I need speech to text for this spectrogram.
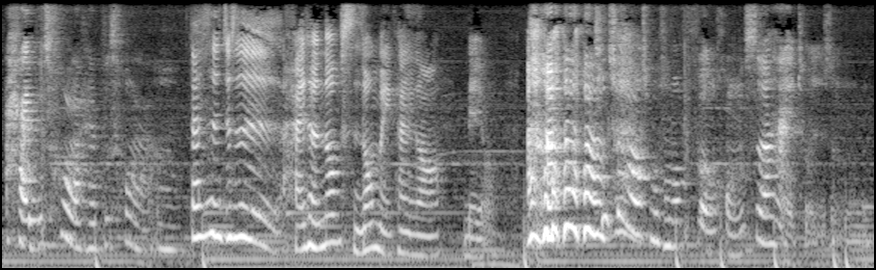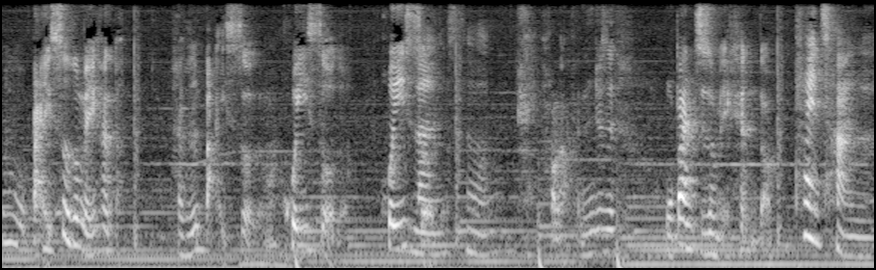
还不错啦，还不错啦。嗯，但是就是海豚都始终没看到。没有。听说还有什么什么粉红色海豚什么的，但我白色都没看到。海豚是白色的吗？灰色的，灰色的。蓝色，好啦，反正就是我半只都没看到。太惨了。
